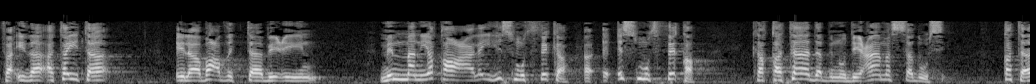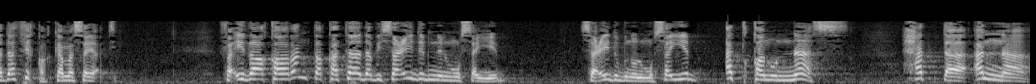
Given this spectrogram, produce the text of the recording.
فإذا أتيت إلى بعض التابعين ممن يقع عليه اسم الثقة اسم الثقة كقتادة بن دعامة السدوسي. قتادة ثقة كما سيأتي. فإذا قارنت قتادة بسعيد بن المسيب سعيد بن المسيب أتقن الناس حتى أن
